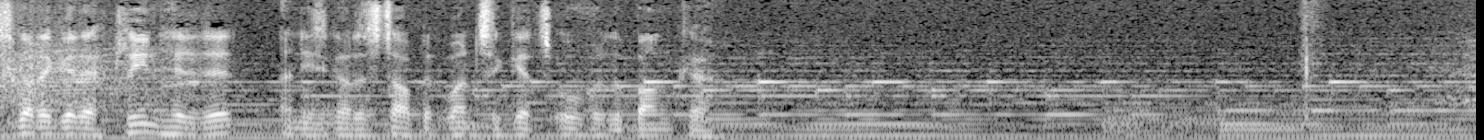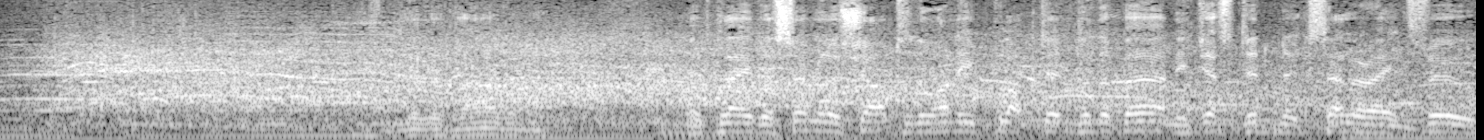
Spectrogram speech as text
He's got to get a clean hit at it, and he's got to stop it once it gets over the bunker. They played a similar shot to the one he plopped into the burn. He just didn't accelerate through.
